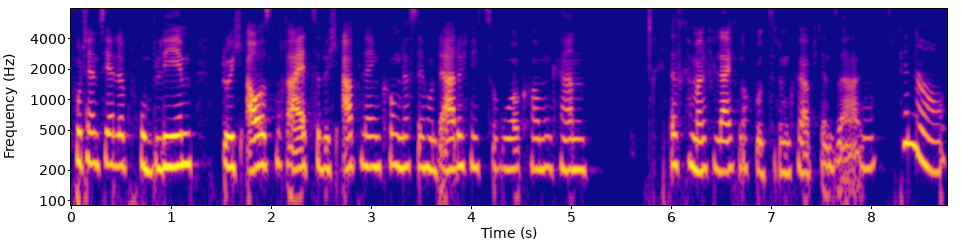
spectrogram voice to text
potenzielle Problem durch Außenreize, durch Ablenkung, dass der Hund dadurch nicht zur Ruhe kommen kann. Das kann man vielleicht noch gut zu dem Körbchen sagen. Genau.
